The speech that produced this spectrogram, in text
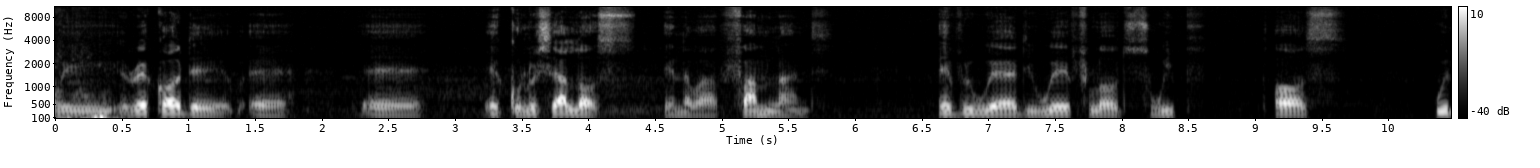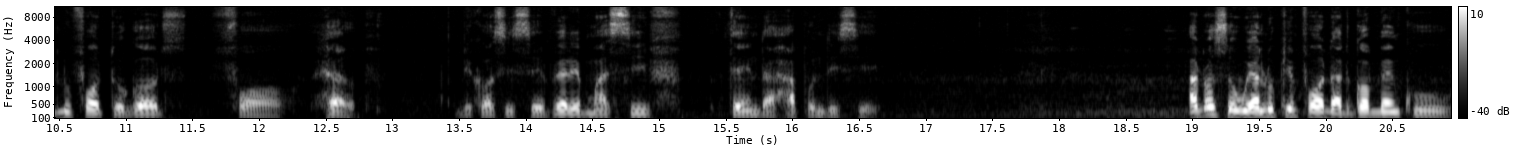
we record a, a, a, a colossal loss in our farmland. Everywhere the way floods sweep us, we look forward to God for help because it's a very massive thing that happened this year. And also we are looking for that government could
